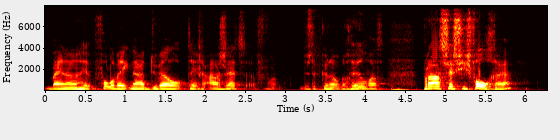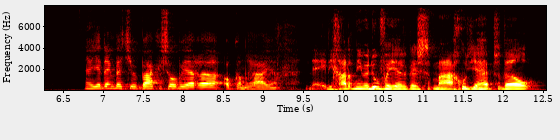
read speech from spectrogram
bijna een volle week na het duel tegen AZ. Dus er kunnen ook nog heel wat praatsessies volgen, hè? ja je denkt dat je Bakis zo weer eh, op kan draaien. Nee, die gaat het niet meer doen voor Heracles. Maar goed, je hebt wel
